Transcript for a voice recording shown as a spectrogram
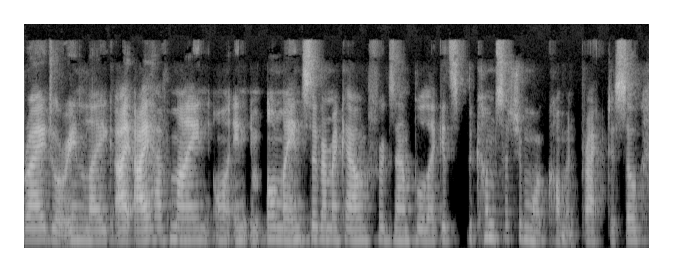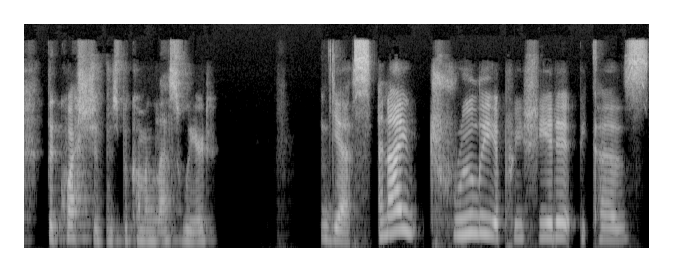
right? Or in like I I have mine on in, on my Instagram account, for example. Like it's become such a more common practice. So the question is becoming less weird. Yes. And I truly appreciate it because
